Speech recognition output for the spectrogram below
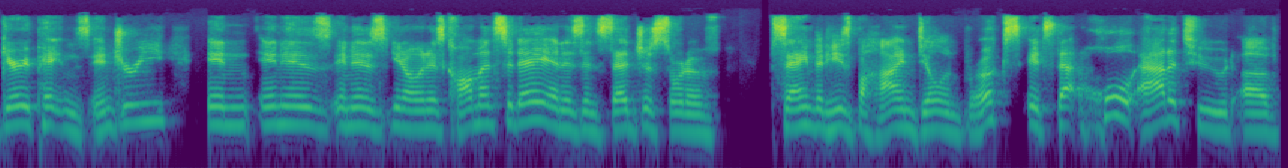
Gary Payton's injury in in his in his you know in his comments today, and is instead just sort of saying that he's behind Dillon Brooks. It's that whole attitude of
